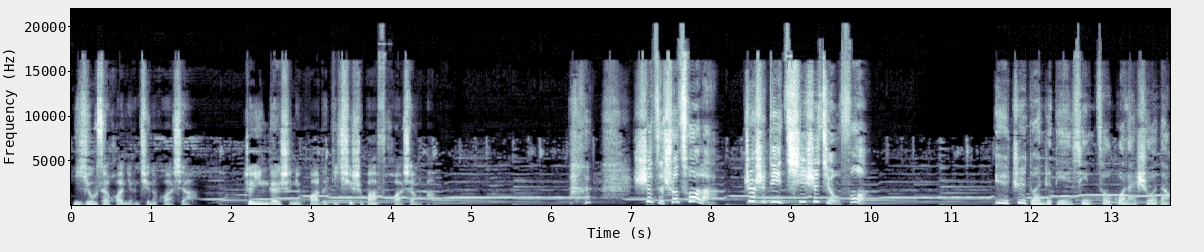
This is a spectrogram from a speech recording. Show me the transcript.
你又在画娘亲的画像？这应该是你画的第七十八幅画像了吧？世子说错了，这是第七十九幅。玉质端着点心走过来说道：“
